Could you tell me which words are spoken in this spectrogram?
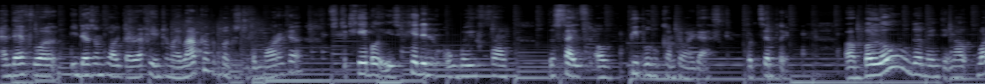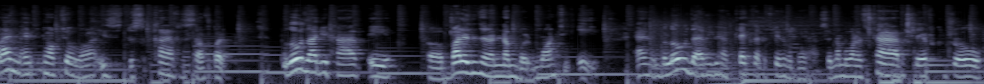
and therefore it doesn't plug directly into my laptop, it plugs to the monitor. So the cable is hidden away from the sights of people who come to my desk. But simply, uh, below the main thing. Now, what I meant to talk to about is just kind of stuff, but below that you have a uh, buttons that are numbered one to eight. And below them, you have text that explains what they are. So, number one is tab, shift, control,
